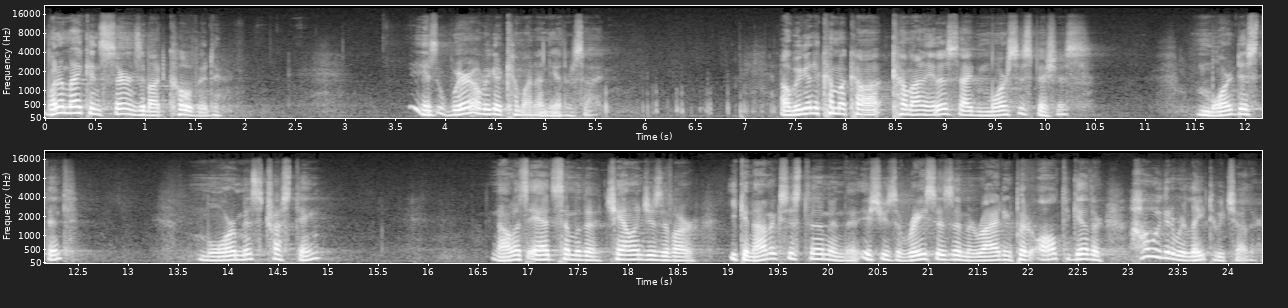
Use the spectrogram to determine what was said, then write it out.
one of my concerns about COVID is where are we going to come out on the other side? Are we going to come, come on the other side more suspicious, more distant, more mistrusting? Now let's add some of the challenges of our economic system and the issues of racism and rioting, put it all together. How are we going to relate to each other?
